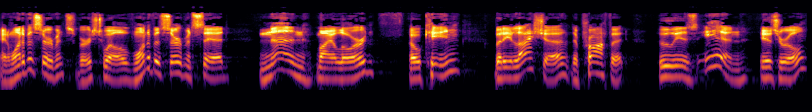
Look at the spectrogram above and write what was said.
And one of his servants, verse 12, one of his servants said, None, my lord, O king, but Elisha, the prophet, who is in Israel,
